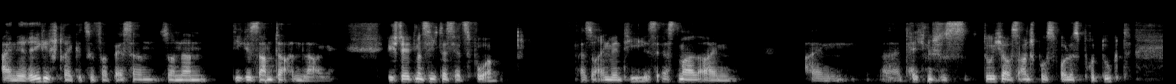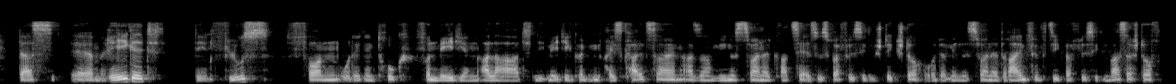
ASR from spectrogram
eine Regelstrecke zu verbessern, sondern die gesamte Anlage. Wie stellt man sich das jetzt vor? Also ein Ventil ist erstmal ein, ein, ein technisches, durchaus anspruchsvolles Produkt, das ähm, regelt den Fluss von oder den Druck von Medien aller Art. Die Medien könnten eiskalt sein, also minus 200 Grad Celsius bei flüssigem Stickstoff oder minus 253 bei flüssigem Wasserstoff.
